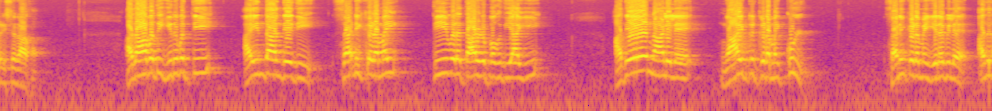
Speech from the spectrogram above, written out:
பிரஷர் ஆகும். அதாவது இருபத்தி ஐந்தாம் தேதி சனிக்கிழமை தீவிர தாழ்வு பகுதியாகி அதே நாளிலே ஞாயிற்றுக்கிழமைக்குள் சனிக்கிழமை இரவில் அது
